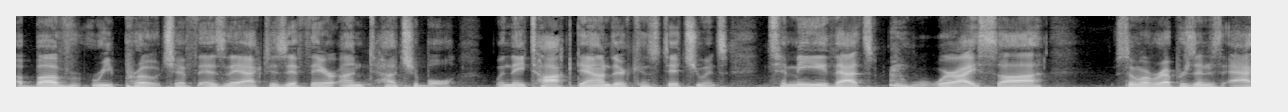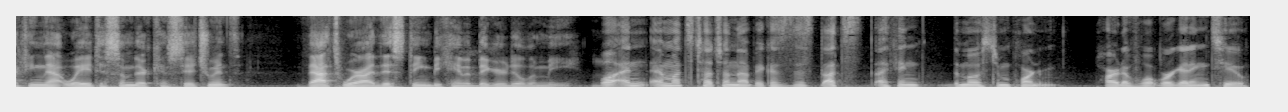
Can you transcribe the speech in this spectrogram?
above reproach, if, as they act as if they are untouchable when they talk down to their constituents. To me, that's where I saw some of our representatives acting that way to some of their constituents. That's where I, this thing became a bigger deal to me. Well, and, and let's touch on that because this that's I think the most important part of what we're getting to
